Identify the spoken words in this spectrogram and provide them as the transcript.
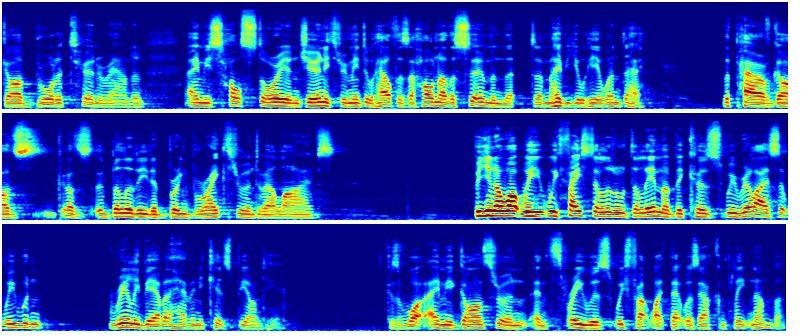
God brought a turnaround. And Amy's whole story and journey through mental health is a whole other sermon that uh, maybe you'll hear one day the power of God's, God's ability to bring breakthrough into our lives. But you know what? We, we faced a little dilemma because we realized that we wouldn't really be able to have any kids beyond here because of what Amy had gone through, and, and three was, we felt like that was our complete number.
